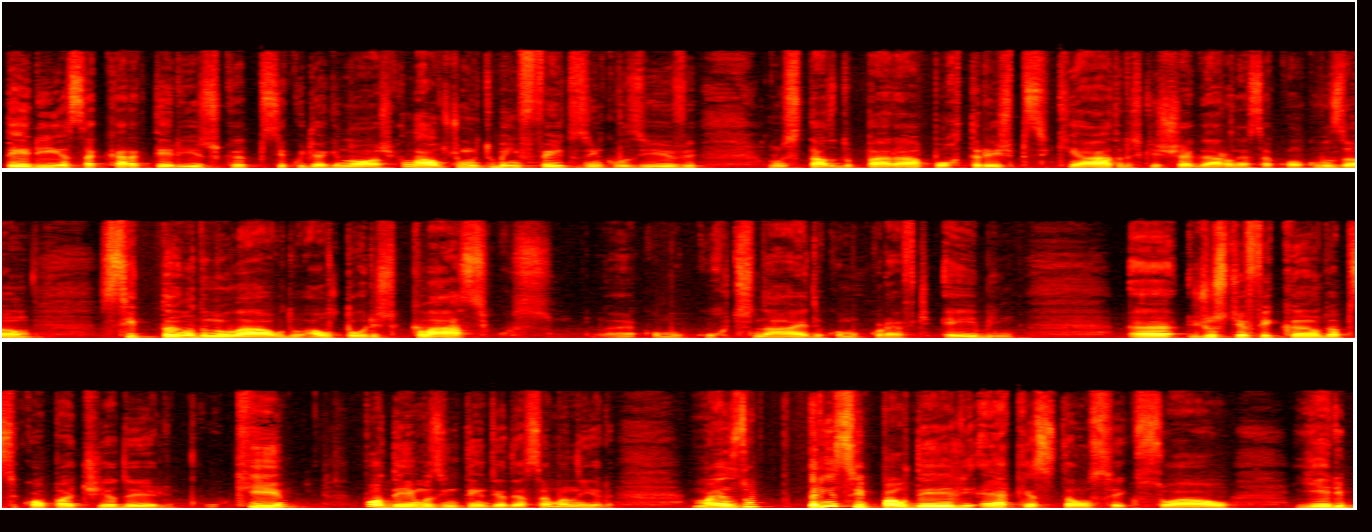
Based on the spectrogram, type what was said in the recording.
teria essa característica psicodiagnóstica. Laudos muito bem feitos, inclusive, no estado do Pará, por três psiquiatras que chegaram nessa conclusão, citando no laudo autores clássicos, né, como Kurt Schneider, como Kraft Ebing, uh, justificando a psicopatia dele. O que podemos entender dessa maneira. Mas o principal dele é a questão sexual e ele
